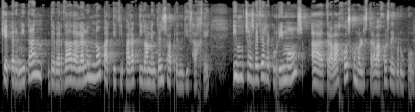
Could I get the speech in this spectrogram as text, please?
que permitan de verdad al alumno participar activamente en su aprendizaje. Y muchas veces recurrimos a trabajos como los trabajos de grupo.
